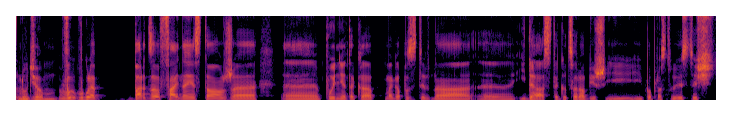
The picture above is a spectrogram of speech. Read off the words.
ludziom. W, w ogóle bardzo fajne jest to, że e, płynie taka mega pozytywna e, idea z tego, co robisz i po prostu jesteś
